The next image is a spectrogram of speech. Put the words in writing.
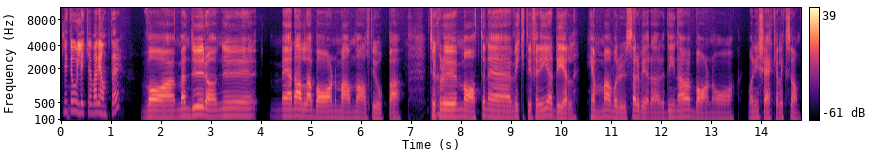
Lite olika varianter. Vad, men du då, nu med alla barn, man och alltihopa. Tycker du maten är viktig för er del hemma, vad du serverar dina barn och vad ni käkar liksom?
